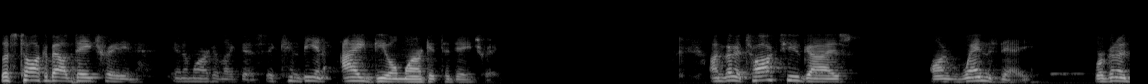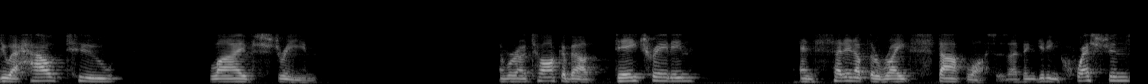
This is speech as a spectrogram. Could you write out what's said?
Let's talk about day trading in a market like this. It can be an ideal market to day trade. I'm going to talk to you guys on Wednesday. We're going to do a how to live stream. And we're going to talk about day trading and setting up the right stop losses. I've been getting questions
